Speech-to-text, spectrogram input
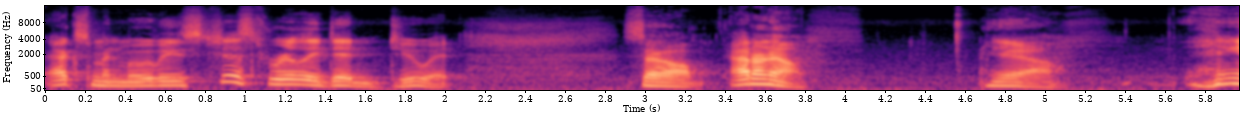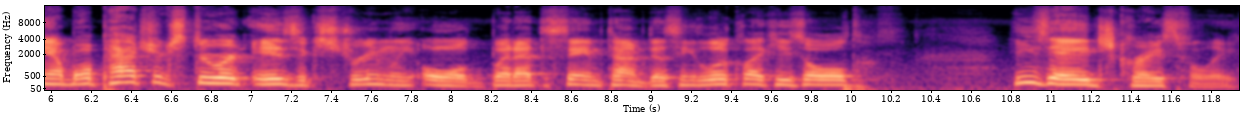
X Men movies just really didn't do it. So I don't know. Yeah. Yeah, well, Patrick Stewart is extremely old, but at the same time, does he look like he's old? He's aged gracefully.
